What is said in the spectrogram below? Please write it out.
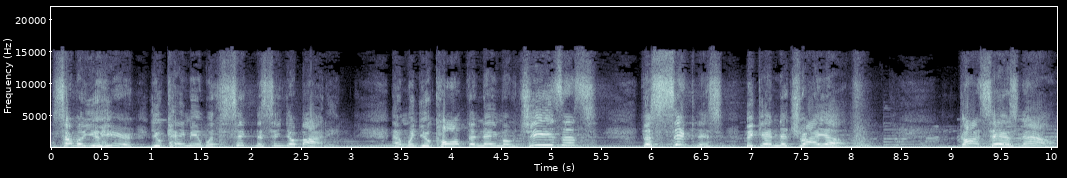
Some of you here, you came in with sickness in your body. And when you called the name of Jesus, the sickness began to dry up. God says now,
